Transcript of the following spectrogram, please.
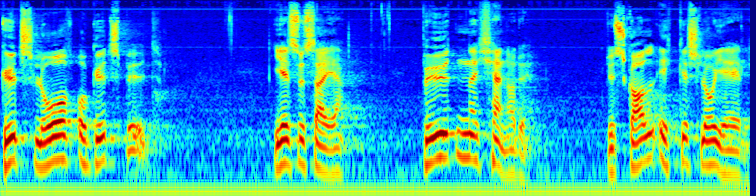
Guds lov og Guds bud. Jesus sier, 'Budene kjenner du. Du skal ikke slå i hjel.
